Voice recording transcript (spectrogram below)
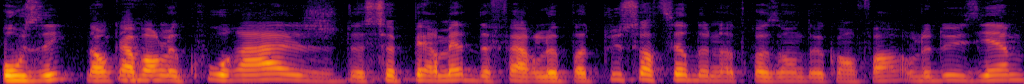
oser, donc avoir le courage de se permettre de faire le pas de plus, sortir de notre zone de confort. Le deuxième,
